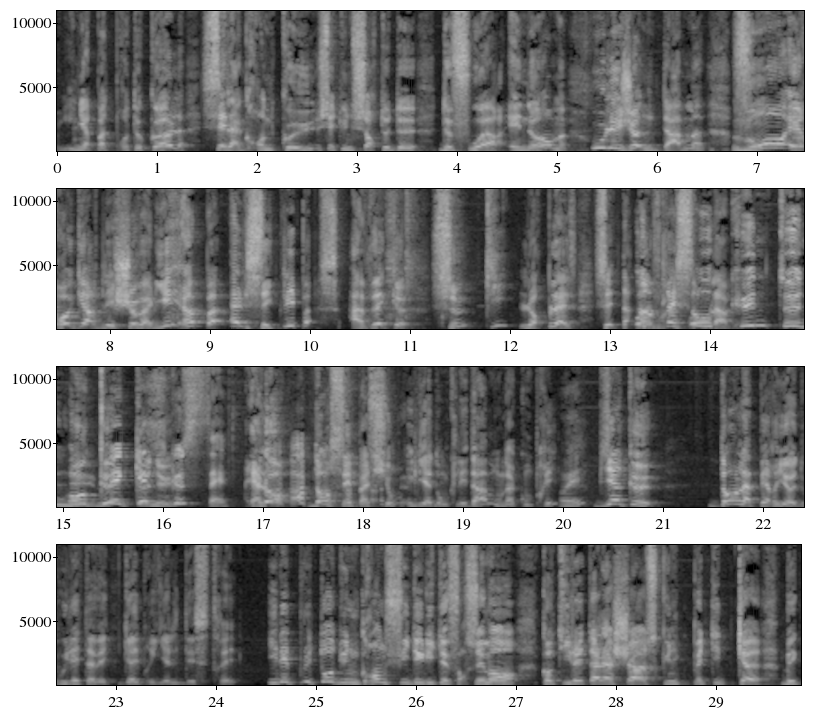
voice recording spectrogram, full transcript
il n'y a pas de protocole, c'est la grande cohue, c'est une sorte de, de foire énorme où les jeunes dames vont et regardent les chevaliers, hop, elles s'éclipsent avec ceux qui leur plaisent. C'est invraisemblable. Aucune tenue. Aucune Mais qu'est-ce que c'est Et alors, dans ces passions, il y a donc les dames, on a compris. Bien que dans la période où il est avec Gabriel Destré, il est plutôt d'une grande fidélité, forcément, quand il est à la chasse, qu'une petite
